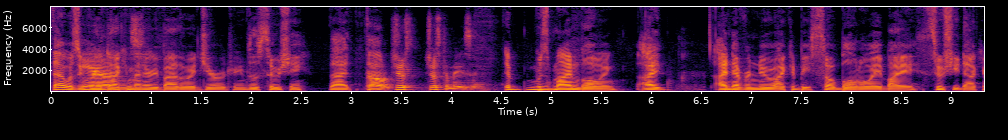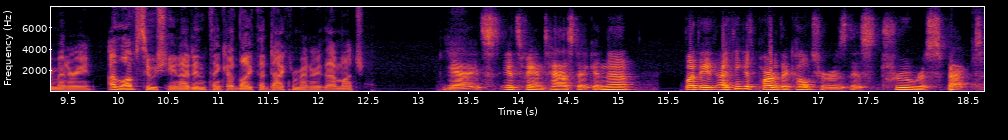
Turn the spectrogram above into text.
That was a great And- documentary, by the way. Jiro Dreams of Sushi. That, that oh just just amazing it was mind blowing. I I never knew I could be so blown away by a sushi documentary. I love sushi, and I didn't think I'd like that documentary that much. Yeah, it's it's fantastic, and that, but it, I think it's part of the culture is this true respect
